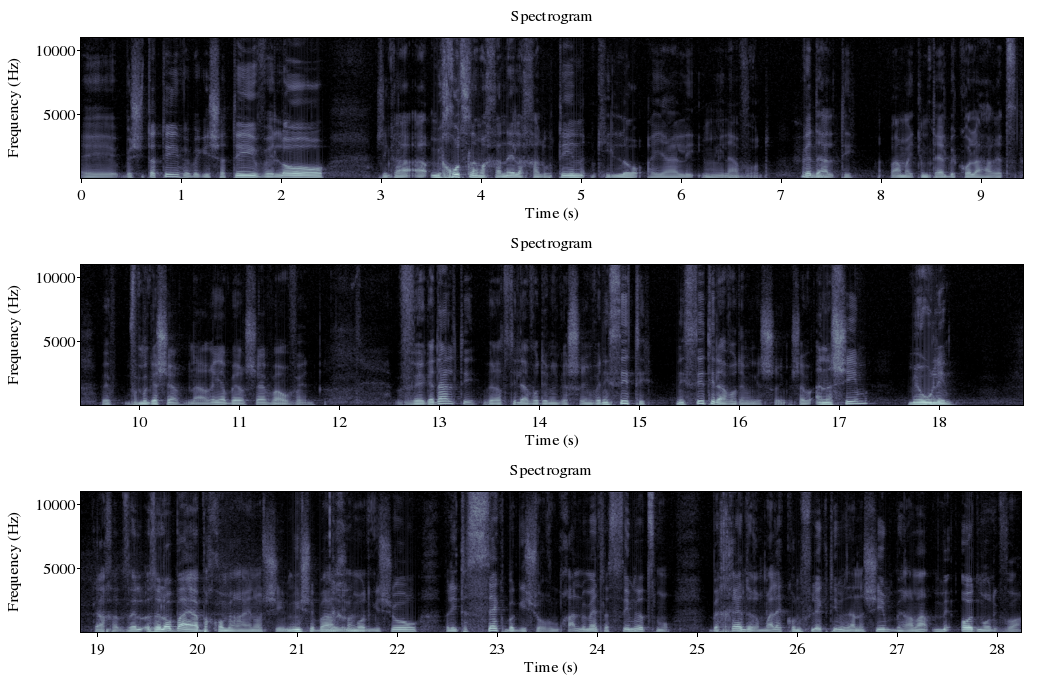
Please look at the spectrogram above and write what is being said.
אה, בשיטתי ובגישתי, ולא, שנקרא, מחוץ למחנה לחלוטין, כי לא היה לי עם מי לעבוד. Hmm. גדלתי. פעם הייתי מטייל בכל הארץ ומגשר, נהריה, באר שבע, עובד. וגדלתי, ורציתי לעבוד עם מגשרים, וניסיתי, ניסיתי לעבוד עם מגשרים. עכשיו, אנשים מעולים. ככה, זה, זה לא בעיה בחומר האנושי. מי שבא נכון. ללמוד גישור ולהתעסק בגישור, ומוכן באמת לשים את עצמו בחדר מלא קונפליקטים, זה אנשים ברמה מאוד מאוד גבוהה.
